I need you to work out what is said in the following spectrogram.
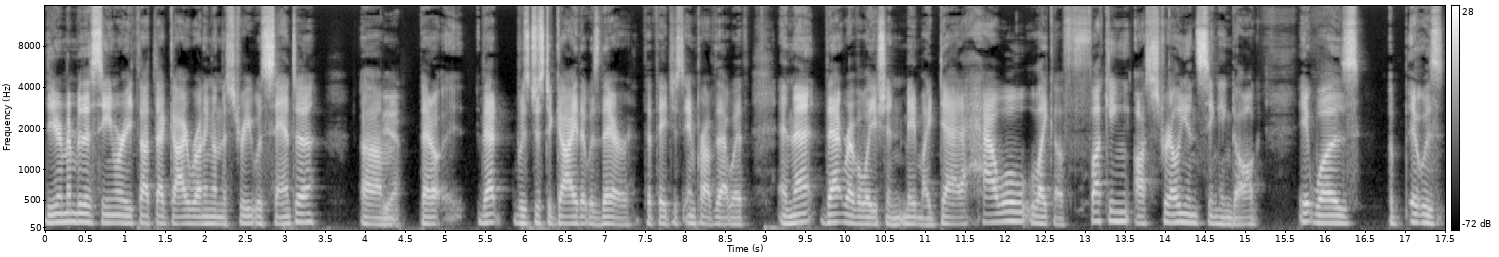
do you remember this scene where he thought that guy running on the street was Santa? Um, Yeah. That that was just a guy that was there that they just improv that with, and that that revelation made my dad howl like a fucking Australian singing dog. It was a, it was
